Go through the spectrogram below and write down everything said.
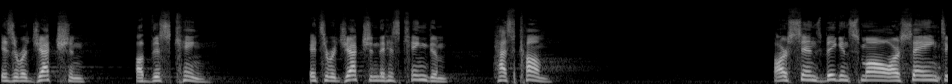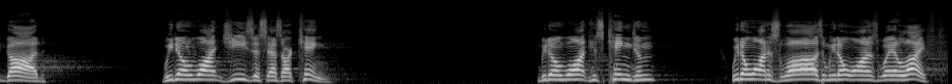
is a rejection of this King. It's a rejection that his kingdom has come. Our sins, big and small, are saying to God, we don't want Jesus as our king. We don't want his kingdom. We don't want his laws, and we don't want his way of life.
